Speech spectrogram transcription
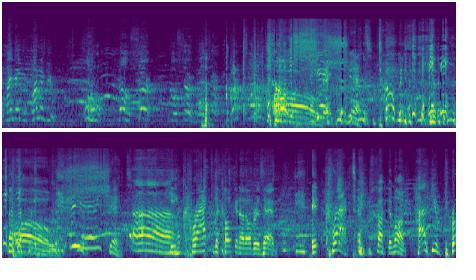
Am I making fun of you? Whoa. No, sir. No, sir. No, sir. Oh, shit. Oh, shit. oh, shit. he cracked the coconut over his head. It cracked. And fucked him up. How do you bro?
